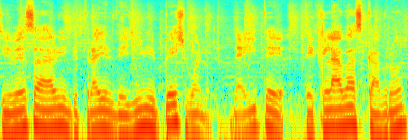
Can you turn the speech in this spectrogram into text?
Si ves a alguien que trae el de Jimmy Page, bueno, de ahí te, te clavas, cabrón.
